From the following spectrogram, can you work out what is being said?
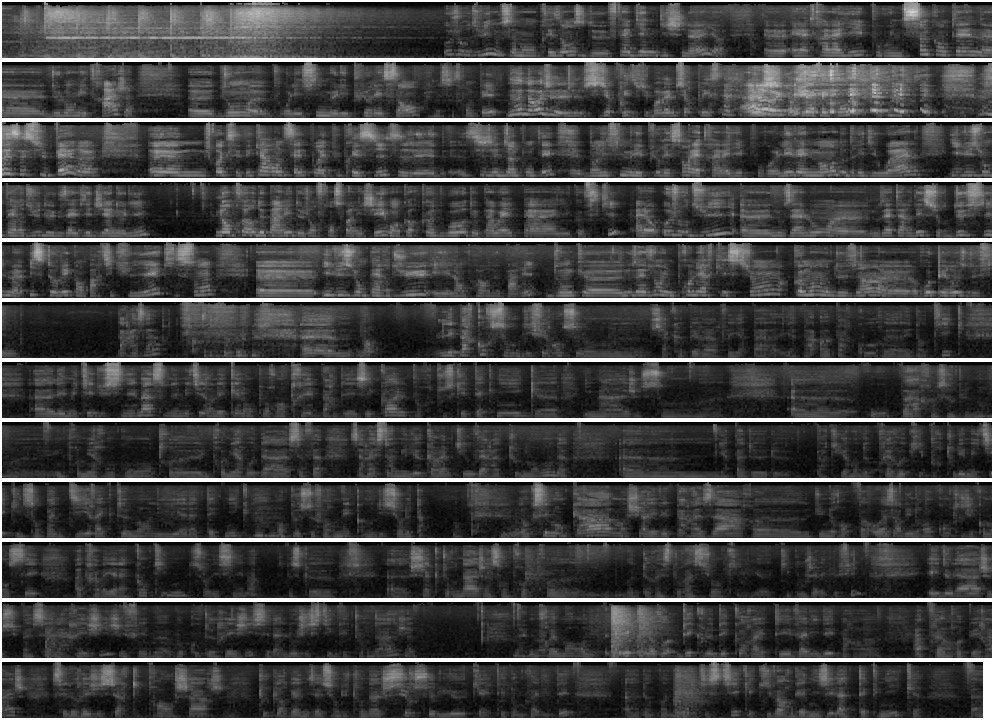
Aujourd'hui, nous sommes en présence de Fabienne Guicheneuil. Euh, elle a travaillé pour une cinquantaine euh, de longs métrages. Euh, dont euh, pour les films les plus récents. Je me suis trompée. Non, non, je, je suis surprise, je suis moi-même surprise. Ah, oui. Je pense que j'ai fait le compte. Bah, c'est super. Euh, je crois que c'était 47 pour être plus précis, si j'ai si bien compté. Dans les films les plus récents, elle a travaillé pour L'événement d'Audrey Diwan, Illusion perdue de Xavier Giannoli, L'Empereur de Paris de Jean-François Richer ou encore Cold War de Paweł Pawlikowski. Alors aujourd'hui, euh, nous allons euh, nous attarder sur deux films historiques en particulier qui sont euh, Illusion perdue et L'Empereur de Paris. Donc nous avions une première question, comment on devient repéreuse de films? Par hasard? Bon, les parcours sont différents selon chaque repéreur. Il n'y a, pas- un parcours identique. Euh, les métiers du cinéma sont des métiers dans lesquels on peut rentrer par des écoles pour tout ce qui est technique, euh, image, son, euh, ou par simplement une première rencontre, une première audace. Enfin, ça reste un milieu quand même qui est ouvert à tout le monde. Il n'y a pas de- particulièrement de prérequis pour tous les métiers qui ne sont pas directement liés à la technique. On peut se former, comme on dit, sur le tas. Bon. Donc c'est mon cas. Moi, je suis arrivée par hasard, euh, d'une au hasard d'une rencontre. J'ai commencé à travailler à la cantine sur les cinémas, parce que euh, chaque tournage a son propre euh, mode de restauration qui, qui bouge avec le film. Et de là, je suis passée à la régie. J'ai fait euh, beaucoup de régie. C'est la logistique des tournages. Où vraiment, on- dès que, le, dès que le décor a été validé par un- après un repérage, c'est le régisseur qui prend en charge toute l'organisation du tournage sur ce lieu qui a été donc validé euh, d'un point de vue artistique et qui va organiser la technique euh,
